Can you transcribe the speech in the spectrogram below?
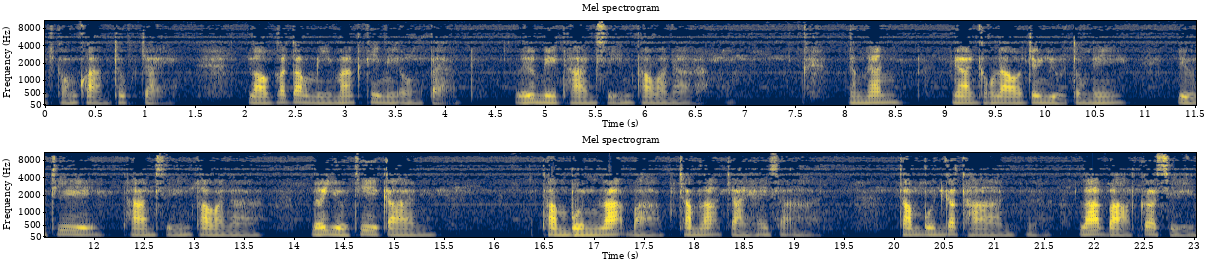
ตุของความทุกข์ใจ เราก็ต้องมีมรรคที่มีองค์แปดหรือมีทานศีลภาวนา ดังนั้นงานของเราจึงอยู่ตรงนี้ อยู่ที่ทานศีลภาวนา หรืออยู่ที่การทำบุญละบาปชำระใจให้สะอาดทำบุญก็ทานละบาปก็ศีล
